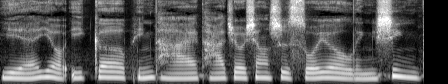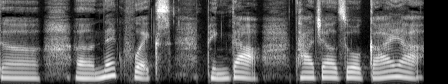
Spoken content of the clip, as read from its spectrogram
也有一个平台，它就像是所有灵性的呃 Netflix 频道，它叫做 Gaia。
